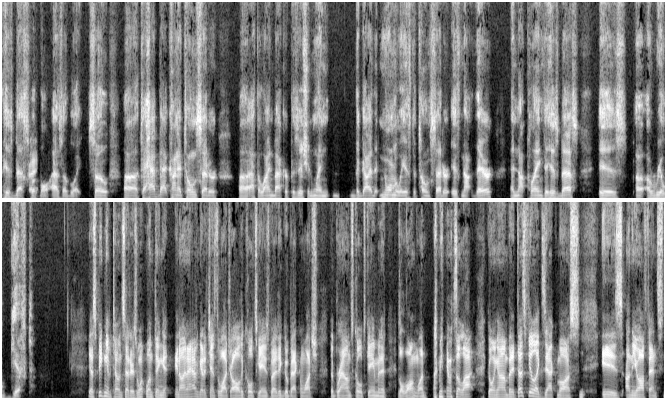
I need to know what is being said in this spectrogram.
his best right. football as of late. So uh, to have that kind of tone setter uh, at the linebacker position when the guy that normally is the tone setter is not there and not playing to his best is a, a real gift yeah, speaking of tone setters, one, one thing, you know, and I haven't got a chance to watch all the Colts games, but I did go back and watch the Browns Colts game, and it was a long one. I mean, there was a lot going on, but it does feel like Zack Moss is on the offense,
